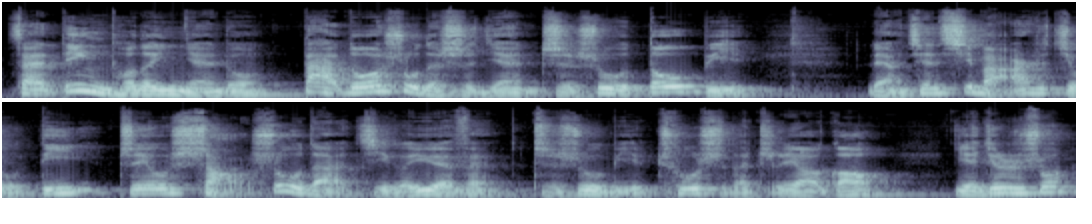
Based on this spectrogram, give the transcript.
在定投的一年中，大多数的时间指数都比。两千七百二十九低，只有少数的几个月份指数比初始的值要高。也就是说，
